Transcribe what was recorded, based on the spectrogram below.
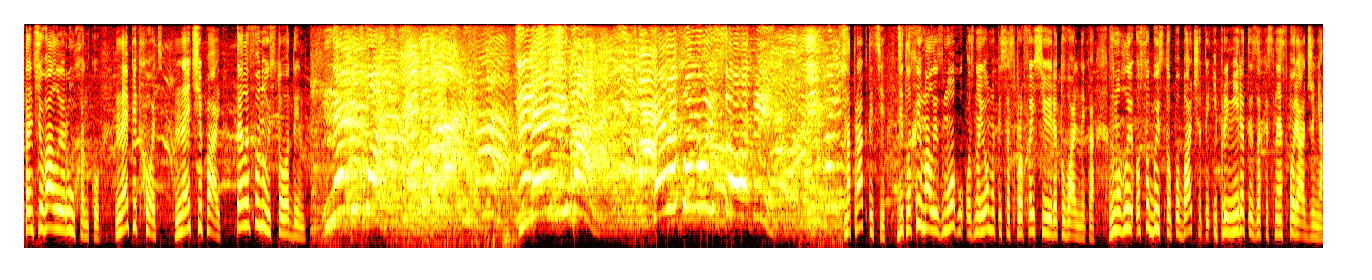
Танцювали руханку. Не підходь, не чіпай, телефонуй 101. Не підходь! Не чіпай! Телефонуй 101! На практиці дітлахи мали змогу ознайомитися з професією рятувальника, змогли особисто побачити і приміряти захисне спорядження,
